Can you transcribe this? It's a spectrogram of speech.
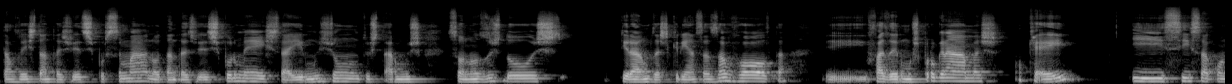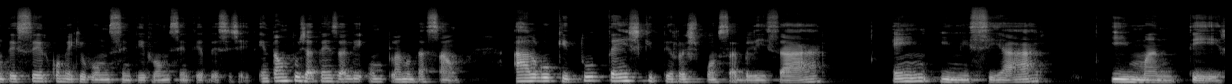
talvez tantas vezes por semana ou tantas vezes por mês, sairmos juntos, estarmos só nós os dois, tirarmos as crianças à volta e fazermos programas, ok? E se isso acontecer, como é que eu vou me sentir? Vou me sentir desse jeito. Então tu já tens ali um plano de ação algo que tu tens que te responsabilizar em iniciar e manter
